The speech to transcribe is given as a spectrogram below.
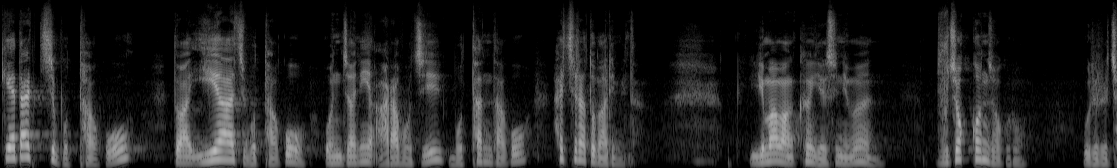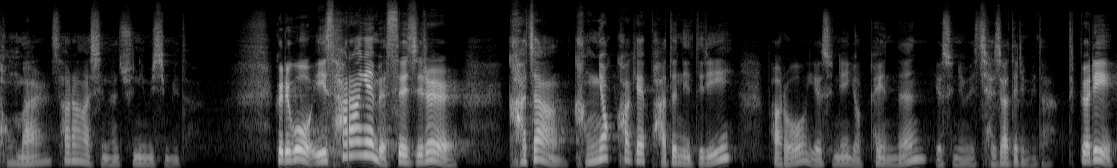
깨닫지 못하고 또한 이해하지 못하고 온전히 알아보지 못한다고 할지라도 말입니다. 이마만큼 예수님은 무조건적으로 우리를 정말 사랑하시는 주님이십니다. 그리고 이 사랑의 메시지를 가장 강력하게 받은 이들이 바로 예수님 옆에 있는 예수님의 제자들입니다. 특별히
